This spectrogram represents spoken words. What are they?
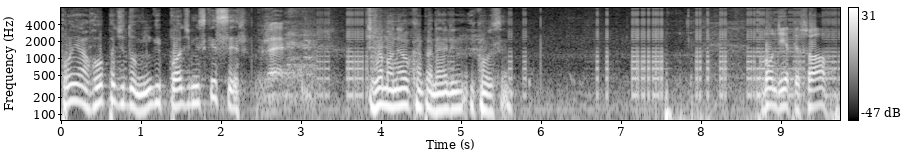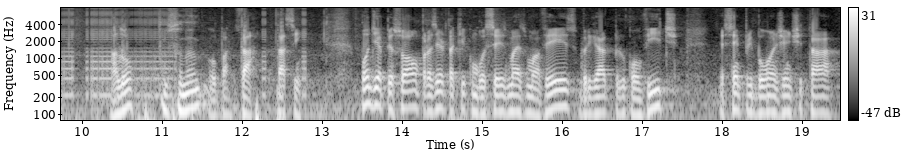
põe a roupa de domingo e pode me esquecer. É. João Manuel Campanelli, e com você. Bom dia, pessoal. Alô? Funcionando? Opa, tá, tá sim. Bom dia, pessoal. Um prazer estar aqui com vocês mais uma vez. Obrigado pelo convite. É sempre bom a gente estar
